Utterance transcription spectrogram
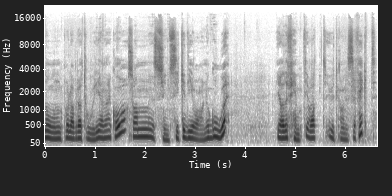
noen på laboratoriet i NRK som syntes ikke de var noe gode. De hadde 50 watt utgangseffekt.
